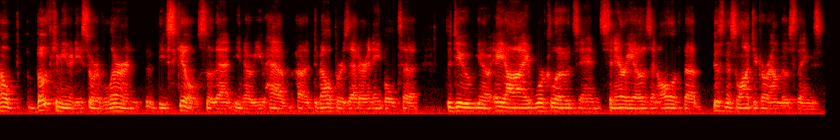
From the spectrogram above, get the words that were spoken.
help both communities sort of learn these skills so that, you know, you have uh, developers that are enabled to to do you know AI workloads and scenarios and all of the business logic around those things,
